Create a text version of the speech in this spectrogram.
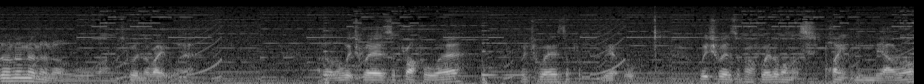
No, no, no, no, no. I'm going the right way. I don't know which way is the proper way. Which way is the yeah, oh. which way is the proper way? The one that's pointing the arrow.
